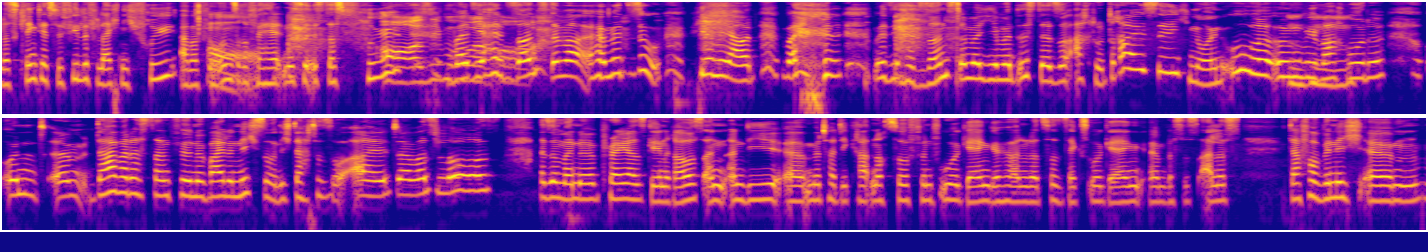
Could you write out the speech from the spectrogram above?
und das klingt jetzt für viele vielleicht nicht früh, aber für oh. unsere Verhältnisse ist das früh, oh, weil sie halt sonst immer, hör mir zu, hear me out, weil, weil sie halt sonst immer jemand ist, der so 8.30 Uhr, 9 Uhr irgendwie mhm. wach wurde. Und ähm, da war das dann für eine Weile nicht so. Und ich dachte so, Alter, was los? Also meine Prayers gehen raus an, an die äh, Mütter, die gerade noch zur 5 Uhr Gang gehören oder zur 6 Uhr Gang. Ähm, das ist alles davor bin ich, ähm,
